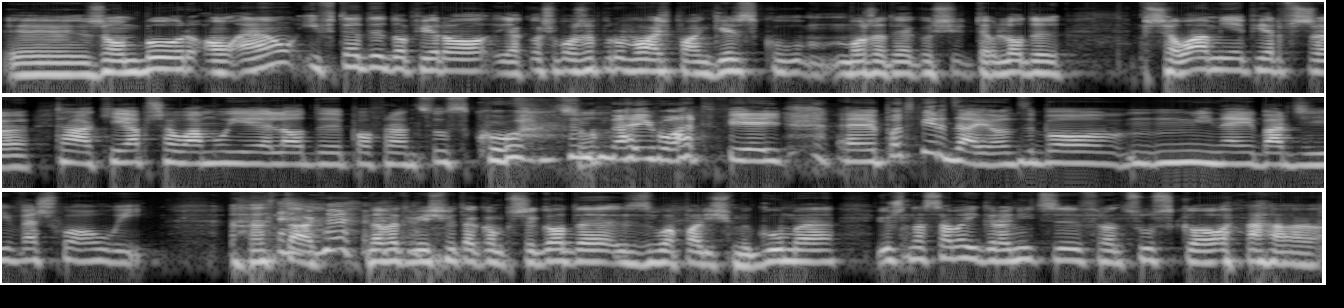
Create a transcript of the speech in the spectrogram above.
yy, bonjour, on un i wtedy dopiero jakoś może próbować po angielsku, może to jakoś te lody przełamie pierwsze. Tak, ja przełamuję lody po francusku najłatwiej, e, potwierdzając, bo mi najbardziej weszło oui. tak, nawet mieliśmy taką przygodę, złapaliśmy gumę już na samej granicy francusko, a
